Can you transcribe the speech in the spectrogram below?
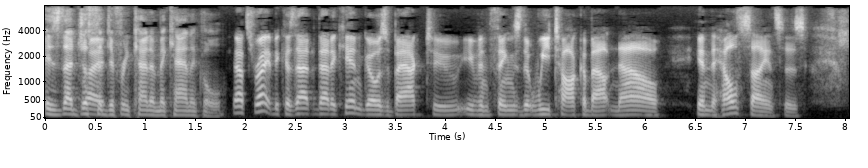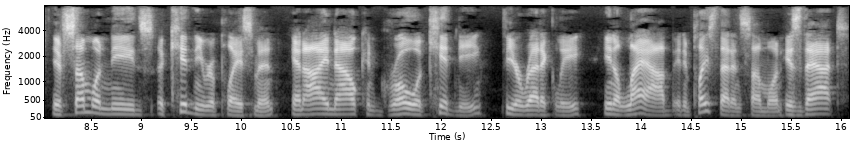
is that just a different kind of mechanical? That's right, because that, that again goes back to even things that we talk about now in the health sciences. If someone needs a kidney replacement and I now can grow a kidney, theoretically, in a lab and place that in someone, is that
